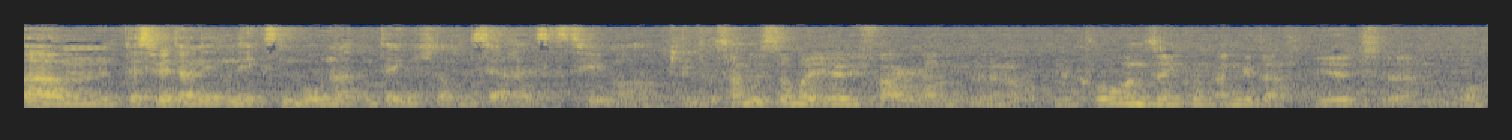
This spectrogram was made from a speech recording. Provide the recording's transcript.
ähm, das wird dann in den nächsten Monaten, denke ich, noch ein sehr heißes Thema. Interessant ist aber eher die Frage dann, äh, ob eine Quorensenkung angedacht wird, ähm, ob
